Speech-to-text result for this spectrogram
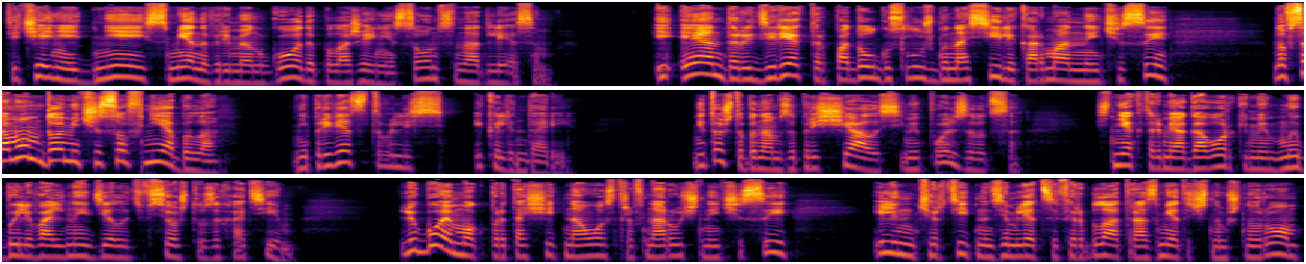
Течение дней, смена времен года, положение солнца над лесом. И Эндер, и директор по долгу службы носили карманные часы, но в самом доме часов не было. Не приветствовались и календари. Не то чтобы нам запрещалось ими пользоваться. С некоторыми оговорками мы были вольны делать все, что захотим. Любой мог протащить на остров наручные часы или начертить на земле циферблат разметочным шнуром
